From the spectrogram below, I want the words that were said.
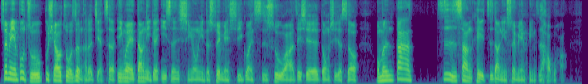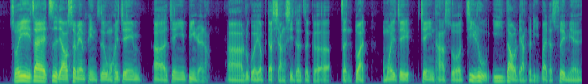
睡眠不足不需要做任何的检测，因为当你跟医生形容你的睡眠习惯时数啊这些东西的时候，我们大致上可以知道你睡眠品质好不好。所以在治疗睡眠品质，我们会建议啊建议病人啊啊，如果要比较详细的这个诊断。我们会建建议他说，记录一到两个礼拜的睡眠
